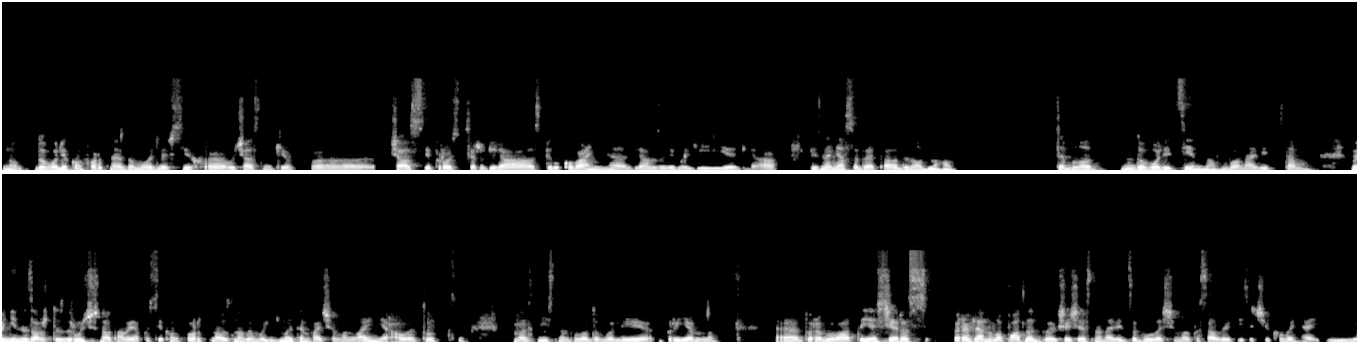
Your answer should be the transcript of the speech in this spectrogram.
ну, доволі комфортна, я думаю, для всіх е, учасників е, час і простір для спілкування, для взаємодії, для пізнання себе та один одного. Це було доволі цінно, бо навіть там мені не завжди зручно, там якось і комфортно з новими людьми, тим паче в онлайні, але тут у нас дійсно було доволі приємно перебувати. Я ще раз переглянула Padlet, бо, якщо чесно, навіть забула, що ми писали якісь очікування, і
